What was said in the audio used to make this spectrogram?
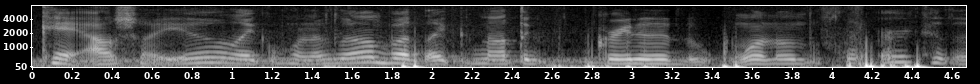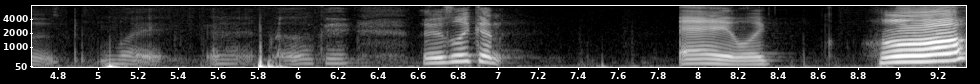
okay, I'll show you like one of them, but like not the graded one on the floor because it might. Okay, there's like an A, like huh,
